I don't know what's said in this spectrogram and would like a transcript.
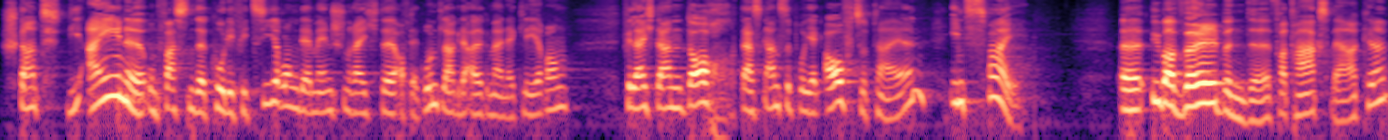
statt die eine umfassende Kodifizierung der Menschenrechte auf der Grundlage der allgemeinen Erklärung, vielleicht dann doch das ganze Projekt aufzuteilen in zwei äh, überwölbende Vertragswerke.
